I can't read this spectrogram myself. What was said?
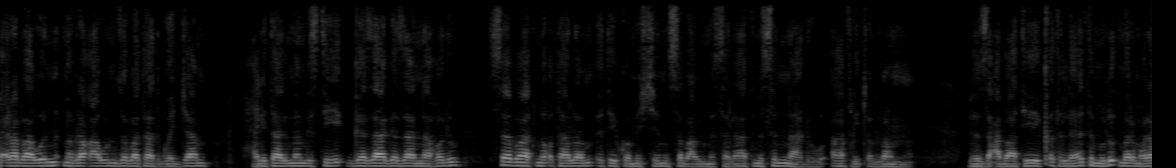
ምዕራባውን ምብራቓውን ዞባታት ጎጃም ሓይልታት መንግስቲ ገዛ ገዛ እናኸዱ ሰባት ምቕታሎም እቲ ኮሚሽን ሰብኣዊ መሰላት ምስናዱ ኣፍሊጡሎም ብዛዕባ እቲ ቅትለት ምሉእ መርመራ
